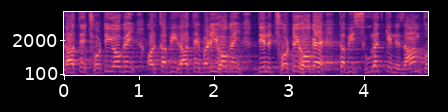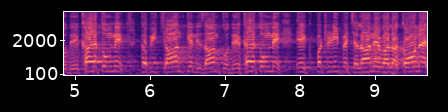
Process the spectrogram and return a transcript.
راتیں چھوٹی ہو گئیں، اور کبھی راتیں بڑی ہو گئیں، دن چھوٹے ہو گئے۔ کبھی سورج کے نظام کو دیکھا ہے تم نے، کبھی چاند کے نظام کو دیکھا ہے تم نے۔ ایک پٹڑی پہ چلانے والا کون ہے؟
